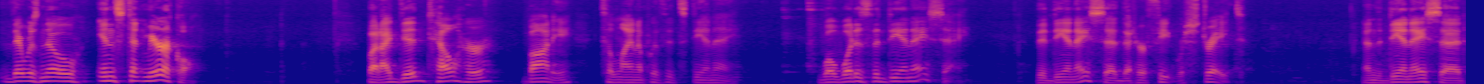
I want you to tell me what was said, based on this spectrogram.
there was no instant miracle. But I did tell her body to line up with its DNA. Well, what does the DNA say? The DNA said that her feet were straight. And the DNA said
